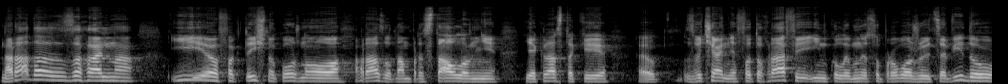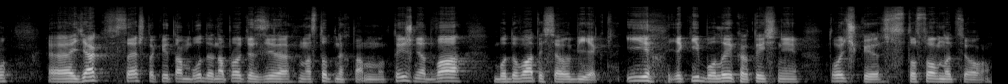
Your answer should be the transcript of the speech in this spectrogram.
нарада загальна, і фактично кожного разу там представлені якраз таки е, звичайні фотографії, інколи вони супроводжуються відео, як все ж таки там буде на протязі наступних там, тижня-два будуватися об'єкт. І які були критичні точки стосовно цього.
